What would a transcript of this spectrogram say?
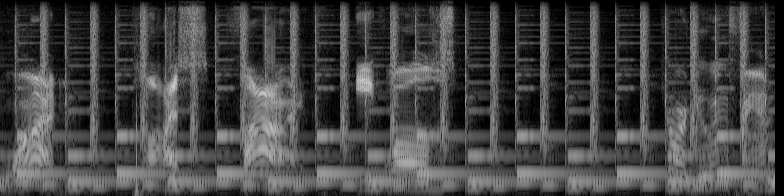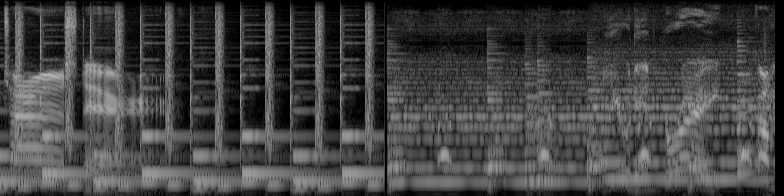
1 plus 5 equals... You're doing fantastic. You did great. Come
